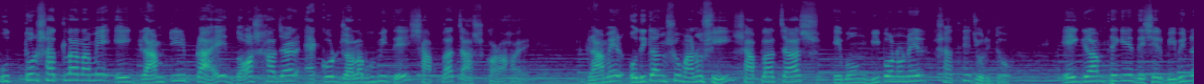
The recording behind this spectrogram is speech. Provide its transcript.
উত্তর সাতলা নামে এই গ্রামটির প্রায় দশ হাজার একর জলাভূমিতে শাপলা চাষ করা হয়। গ্রামের অধিকাংশ মানুষই শাপলা চাষ এবং বিপণনের সাথে জড়িত। এই গ্রাম থেকে দেশের বিভিন্ন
